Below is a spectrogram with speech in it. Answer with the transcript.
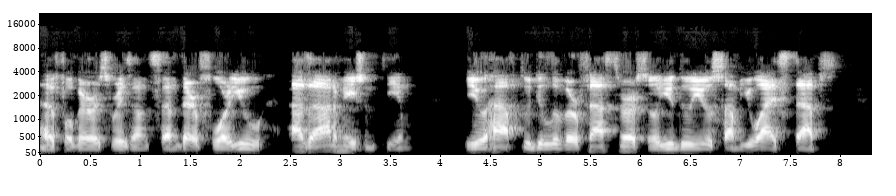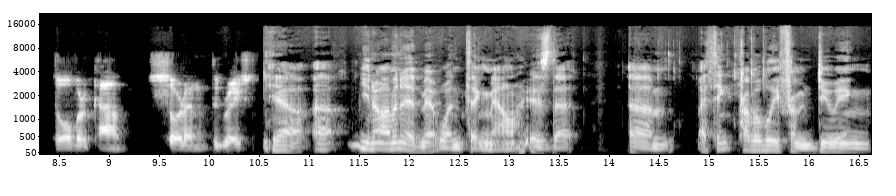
uh, for various reasons, and therefore you, as an automation team, you have to deliver faster. So you do use some UI steps to overcome certain integration. Yeah. Uh, you know, I'm going to admit one thing now is that um, I think probably from doing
